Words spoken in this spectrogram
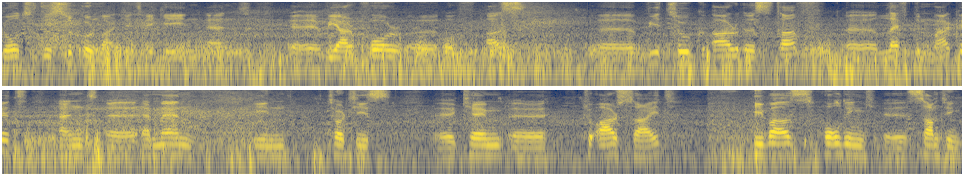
go to the supermarket again and uh, we are four uh, of us uh, we took our uh, stuff, uh, left the market, and uh, a man in 30s uh, came uh, to our side. He was holding uh, something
